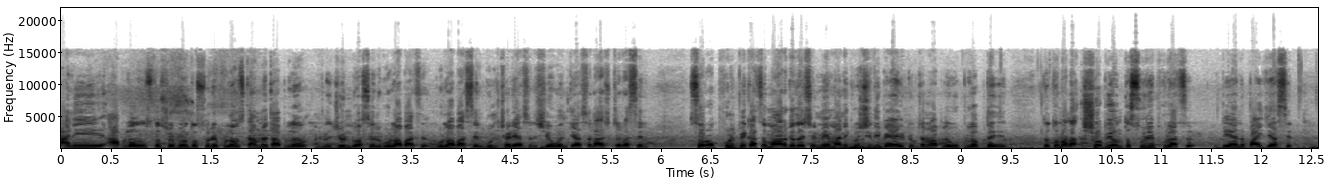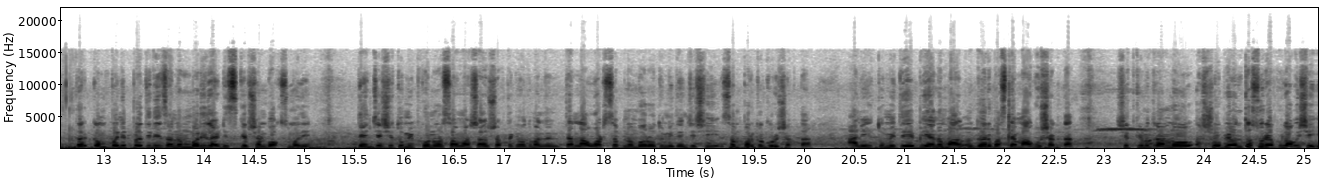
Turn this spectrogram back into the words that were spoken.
आणि आपलं नुसतं शोभिवंत सूर्यफुलाचं काम नाही तर आपलं झेंडू असेल गुलाब असेल गुलाब असेल गुलछडी असेल शेवंती असेल आस्टर असेल सर्व फुलपिकाचं मार्गदर्शन मेमानी कृषी दीप या यूट्यूब चॅनल आपलं उपलब्ध आहे. तर तुम्हाला शोभिवंत सूर्यफुलाचं बियाणं पाहिजे असेल तर कंपनी प्रतिनिधीचा नंबर दिला डिस्क्रिप्शन बॉक्समध्ये त्यांच्याशी तुम्ही फोनवर संवाद साधू शकता किंवा तुम्हाला त्यांना व्हॉट्सअप नंबरवर तुम्ही त्यांच्याशी संपर्क करू शकता. आणि तुम्ही ते बियाणं मा घर बसल्या मागू शकता. शेतकरी मित्रांनो शोभिवंत सूर्यफुलाविषयी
